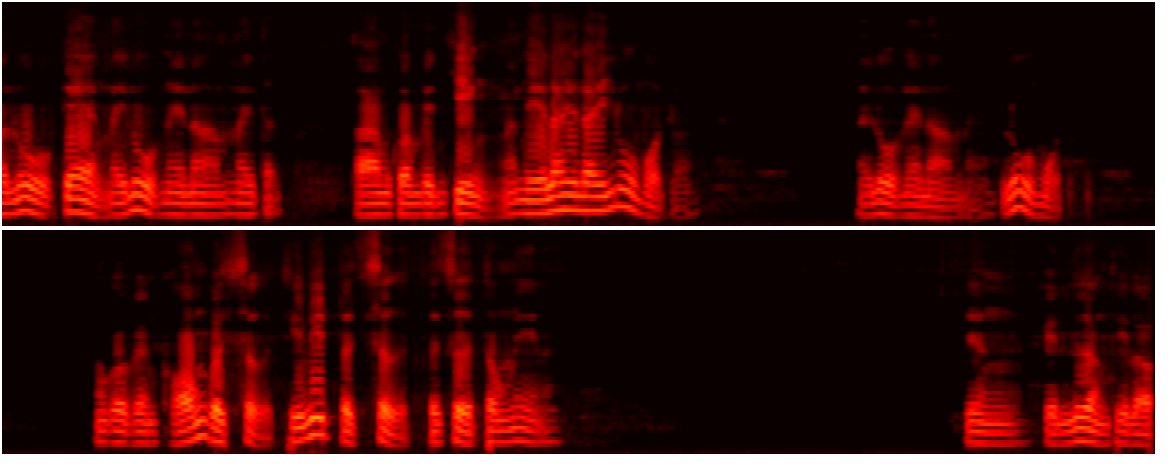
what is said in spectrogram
มาลูกแกล้งในรูปในนามในตามความเป็นจริง มันมีอะไรอะไรรู้หมดหรอในรูปในนามนะรู้หมด มันก็เป็นของประเสริฐชีวิตประเสริฐประเสริฐตรงนี้นะ จึงเป็นเรื่องที่เรา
